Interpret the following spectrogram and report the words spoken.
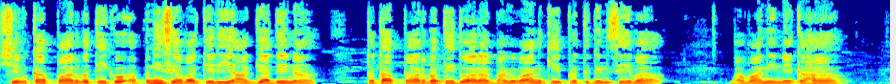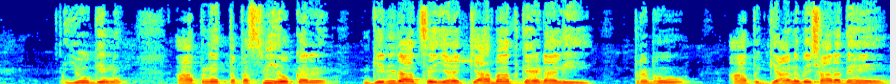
शिव का पार्वती को अपनी सेवा के लिए आज्ञा देना तथा पार्वती द्वारा भगवान की प्रतिदिन सेवा। भवानी ने कहा, योगिन, आपने तपस्वी होकर गिरिराज से यह क्या बात कह डाली? प्रभु आप ज्ञान विशारद हैं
